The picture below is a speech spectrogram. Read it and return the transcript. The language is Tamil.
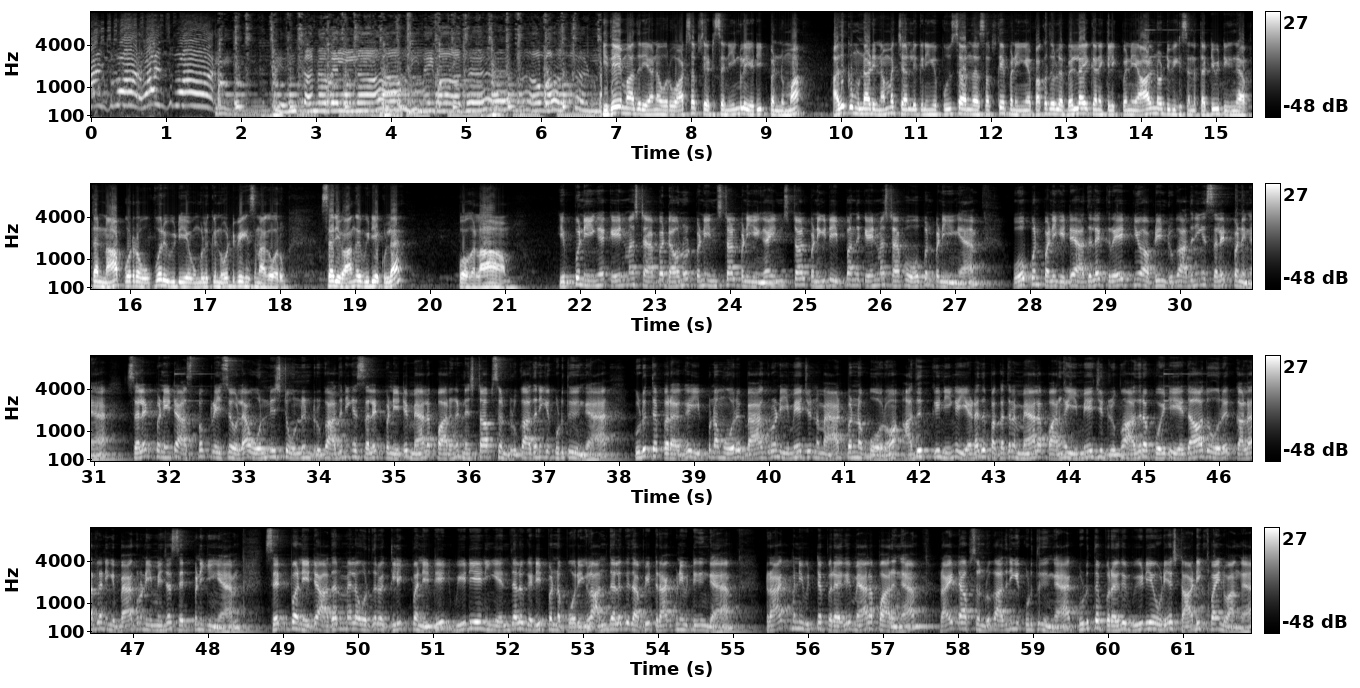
once more once more. once more என் கனவெல்லாம் நினைவாக ஆவா கண். இதே மாதிரியான ஒரு வாட்ஸ்அப் ஸ்டேட்டஸை நீங்களும் எடிட் பண்ணுமா? அதுக்கு முன்னாடி நம்ம சேனலுக்கு நீங்கள் புதுசாக இருந்தால் சப்ஸ்கிரைப் பண்ணிக்கங்க. பக்கத்தில் உள்ள பெல் ஐக்கனை கிளிக் பண்ணி ஆல் நோட்டிஃபிகேஷனை தட்டி விட்டுக்குங்க. அப்போ தான் நான் போடுற ஒவ்வொரு வீடியோ உங்களுக்கு நோட்டிஃபிகேஷனாக வரும். சரி வாங்க வீடியோக்குள்ளே போகலாம். இப்போ நீங்கள் கெயின்மாஸ்ட் ஆப்பை டவுன்லோட் பண்ணி இன்ஸ்டால் பண்ணிக்கோங்க. இன்ஸ்டால் பண்ணிக்கிட்டு இப்போ அந்த கெயின்மாஸ்ட் ஆப்பை ஓப்பன் பண்ணிக்கோங்க. ஓப்பன் பண்ணிக்கிட்டு அதில் கிரேட் நியூ அப்படின்னு இருக்கும். அதை நீங்கள் செலக்ட் பண்ணுங்கள் செலக்ட் பண்ணிவிட்டு அஸ்பெக்ட் ரேஷோவில் ஒன் இஸ்ட்டு ஒன்றுன்னு இருக்கும். அதை நீங்கள் செலக்ட் பண்ணிவிட்டு மேலே பாருங்கள் நெக்ஸ்ட் ஆப்ஷன் இருக்கும். அதை நீங்கள் கொடுத்துக்குங்க. கொடுத்த பிறகு இப்போ நம்ம ஒரு பேக்ரவுண்ட் இமேஜும் நம்ம ஆட் பண்ண போகிறோம் அதுக்கு நீங்கள் இடது பக்கத்தில் மேலே பாருங்கள் இமேஜின் இருக்கும். அதில் போயிட்டு ஏதாவது ஒரு கலரில் நீங்கள் பேக்ரவுண்ட் இமேஜாக செட் பண்ணிக்கிங்க. செட் பண்ணிவிட்டு அதன் மேலே ஒரு தடவை கிளிக் பண்ணிவிட்டு வீடியோ நீங்கள் எந்த அளவுக்கு எடிட் பண்ண போகிறீங்களோ அந்த அளவுக்கு இதை அப்படியே ட்ராக் பண்ணி விட்டுக்குங்க. ட்ராக் பண்ணி விட்ட பிறகு மேலே பாருங்கள் ரைட் ஆப்ஷன் இருக்கும் அது நீங்கள் கொடுத்துக்குங்க. கொடுத்த பிறகு வீடியோவுடைய ஸ்டார்டிங் பாயிண்ட் வாங்க.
